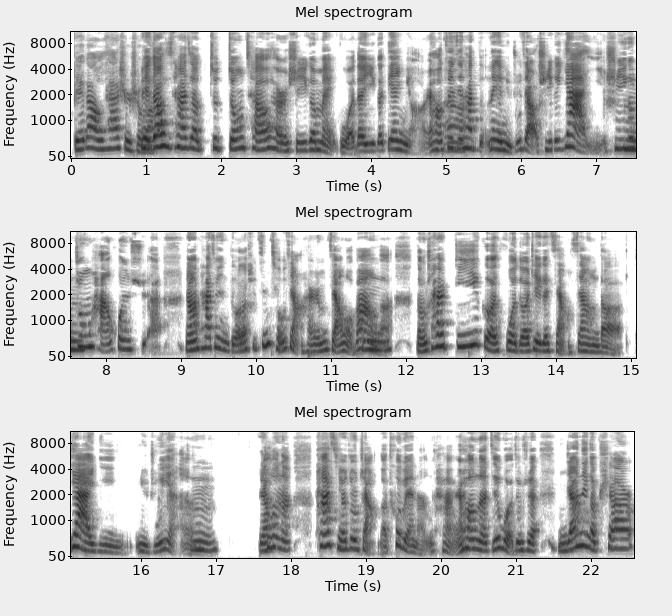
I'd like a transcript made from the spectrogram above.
别告诉他是什么，别告诉他叫就 Don't Tell Her 是一个美国的一个电影，然后最近嗯。她得那个女主角是一个亚裔，是一个嗯。中韩混血，然后她最近得了是金球奖还是什么奖我忘了，嗯。等于说她是第一个获得这个奖项的亚裔女主演，嗯然后呢，她其实就长得特别难看，然后呢，结果就是你知道那个片儿。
